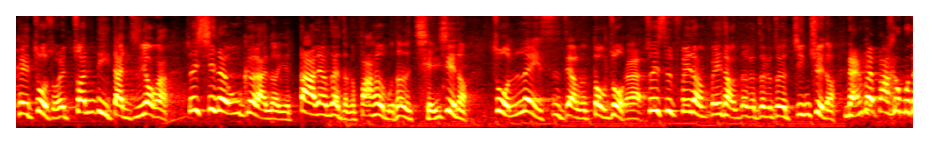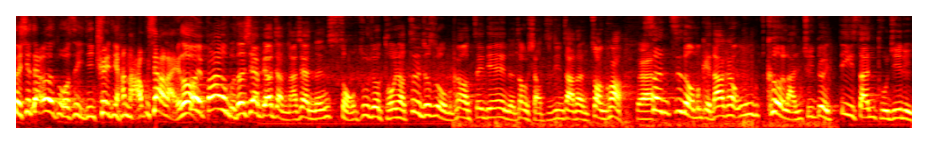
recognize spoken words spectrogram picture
可以做所谓钻地弹之用啊。所以现在乌克兰呢，也大量在整个巴赫姆特的前线呢。做类似这样的动作，所以是非常非常这个这个这个精确的。难怪巴赫穆特现在俄罗斯已经确定他拿不下来了。对，巴赫姆特现在不要讲拿下来，能守住就投降。这个就是我们看到 JDAM 的这种小直径炸弹的状况。对，甚至呢，我们给大家看乌克兰军队第三突击旅、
